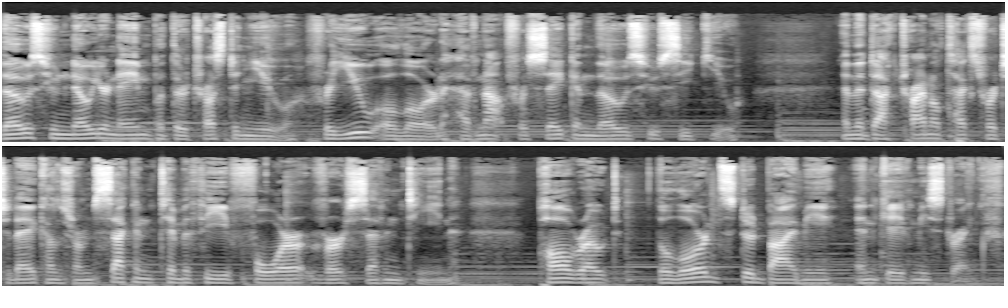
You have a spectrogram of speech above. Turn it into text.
Those who know your name put their trust in you, for you, O Lord, have not forsaken those who seek you. And the doctrinal text for today comes from 2 Timothy 4, verse 17. Paul wrote, The Lord stood by me and gave me strength.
